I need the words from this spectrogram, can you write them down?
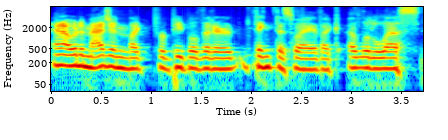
and i would imagine like for people that are think this way like a little less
